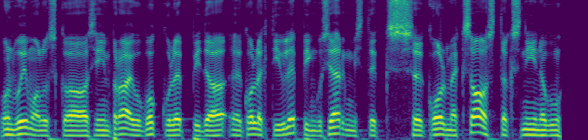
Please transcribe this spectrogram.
on võimalus ka siin praegu kokku leppida eh, kollektiivlepingus järgmisteks eh, kolmeks aastaks, nii nagu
